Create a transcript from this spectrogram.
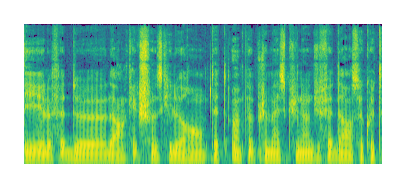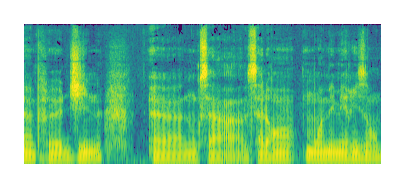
Et le fait d'avoir quelque chose qui le rend peut-être un peu plus masculin du fait d'avoir ce côté un peu jean, euh, donc ça, ça le rend moins mémérisant.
